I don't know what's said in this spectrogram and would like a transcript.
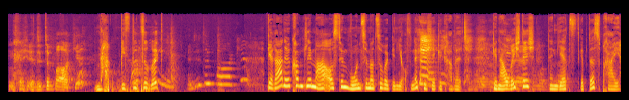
Na, bist du zurück? Gerade kommt Lemar aus dem Wohnzimmer zurück in die offene Küche gekrabbelt. Genau richtig, denn jetzt gibt es Brei.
